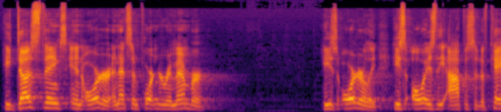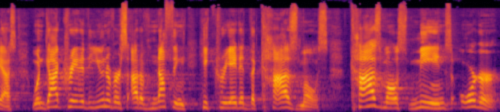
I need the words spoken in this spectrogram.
He does things in order, and that's important to remember. He's orderly. He's always the opposite of chaos. When God created the universe out of nothing, He created the cosmos. Cosmos means order.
